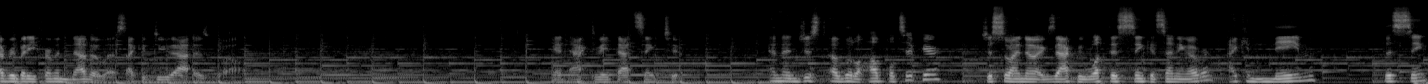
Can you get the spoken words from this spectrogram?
everybody from another list, I could do that as well. And activate that sync too. And then just a little helpful tip here, just so I know exactly what this sync is sending over, I can name this sync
